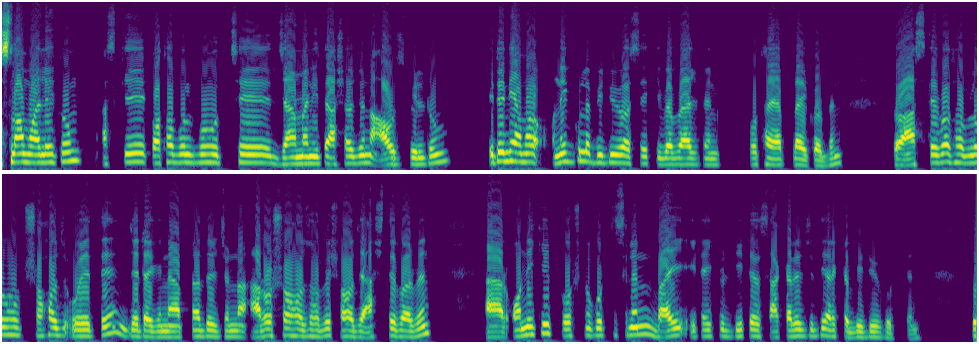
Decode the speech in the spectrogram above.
আসসালামু আলাইকুম। আজকে কথা বলব হচ্ছে জার্মানিতে আসার জন্য হাউস বিল্ডিং এটা নিয়ে আমার অনেকগুলো ভিডিও আছে, কীভাবে আসবেন, কোথায় অ্যাপ্লাই করবেন। তো আজকে কথা বলব খুব সহজ ওয়েতে, যেটা কিনা আপনাদের জন্য আরও সহজ হবে, সহজে আসতে পারবেন। আর অনেকেই প্রশ্ন করতেছিলেন, ভাই, এটা একটু ডিটেলস আকারে যদি আরেকটা ভিডিও করতেন। তো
